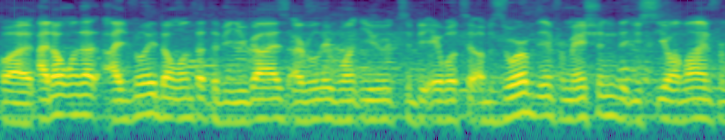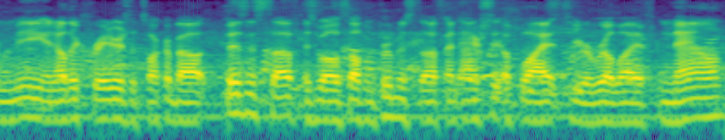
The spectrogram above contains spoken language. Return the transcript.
But I don't want that. I really don't want that to be you guys. I really want you to be able to absorb the information that you see online from me and other creators that talk about business stuff as well as self-improvement stuff, and actually apply it to your real life. Now,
